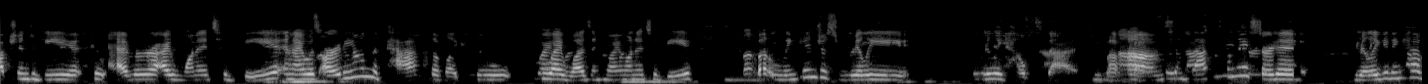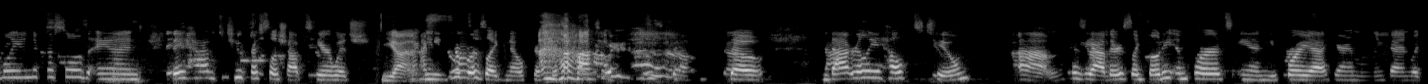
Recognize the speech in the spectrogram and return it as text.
option to be whoever I wanted to be and I was already on the path of like who who I was and who I wanted to be. But, but Lincoln just really, really helped that. Um, so that's when I started really getting heavily into crystals, and they have two crystal shops here, which Yeah. I mean, there was like no crystal shops where I was from. So that really helped too. Because, yeah, there's like Bodhi Imports and Euphoria here in Lincoln, which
